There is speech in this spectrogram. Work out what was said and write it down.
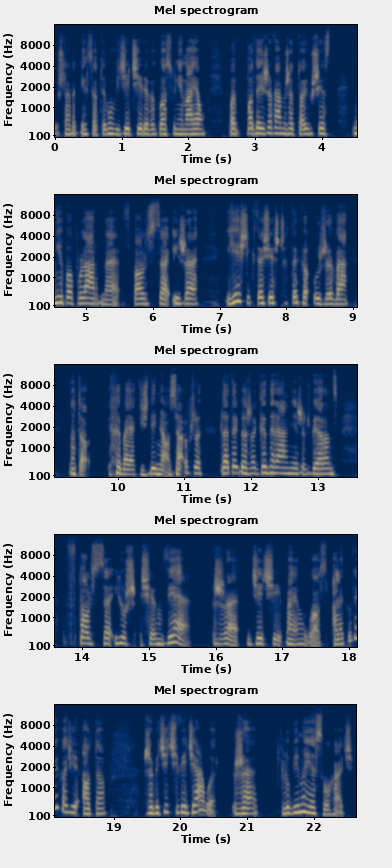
już nawet nie chcę o tym mówić, dzieci ryby głosu nie mają. Podejrzewam, że to już jest niepopularne w Polsce i że jeśli ktoś jeszcze tego używa, no to chyba jakiś dinozaur, dlatego że generalnie rzecz biorąc w Polsce już się wie, że dzieci mają głos, ale tutaj chodzi o to, żeby dzieci wiedziały, że lubimy je słuchać,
